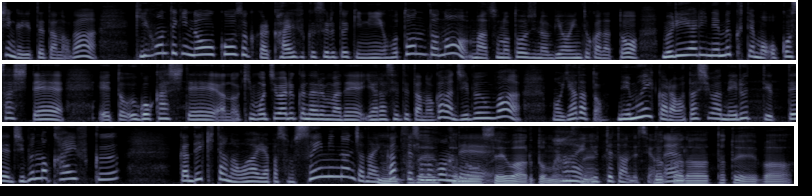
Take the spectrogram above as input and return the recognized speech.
身が言ってたのが基本的に脳梗塞から回復するときにほとんどの、まあ、その当時の病院とかだと無理やり眠くても起こさして、えー、と動かしてあの気持ち悪くなるまでやらせてたのが自分はもう嫌だと眠いから私は寝るって言って自分の回復ができたのはやっぱその睡眠なんじゃないかってうんその本で、可能性はあると思いますはい、ね。言ってたんですよだね。から例えば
